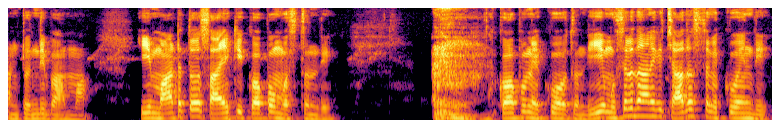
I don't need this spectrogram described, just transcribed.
అంటుంది బామ్మ. ఈ మాటతో సాయికి కోపం వస్తుంది. కోపం ఎక్కువ అవుతుంది ఈ ముసలిదానికి చాదస్తం ఎక్కువైంది.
